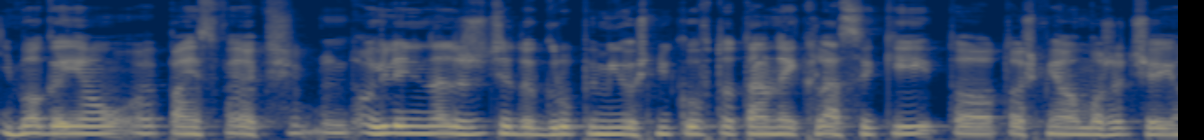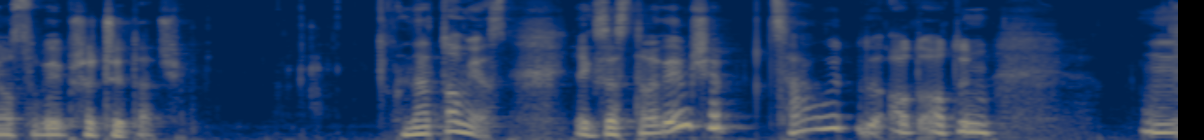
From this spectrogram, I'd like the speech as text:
i mogę ją Państwo, jak się, o ile nie należycie do grupy miłośników totalnej klasyki, to, to śmiało możecie ją sobie przeczytać. Natomiast jak zastanawiałem się cały o, o tym, mm,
